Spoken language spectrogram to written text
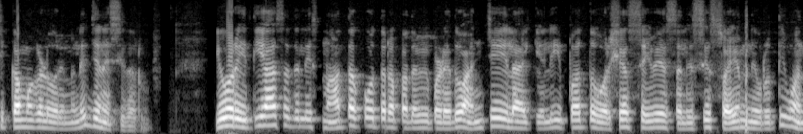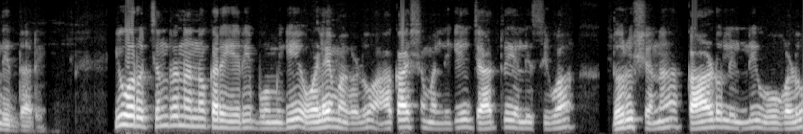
ಚಿಕ್ಕಮಗಳೂರಿನಲ್ಲಿ ಜನಿಸಿದರು. ಇವರು ಇತಿಹಾಸದಲ್ಲಿ ಸ್ನಾತಕೋತ್ತರ ಪದವಿ ಪಡೆದು ಅಂಚೆ ಇಲಾಖೆಯಲ್ಲಿ ಇಪ್ಪತ್ತು ವರ್ಷ ಸೇವೆ ಸಲ್ಲಿಸಿ ಸ್ವಯಂ ನಿವೃತ್ತಿ ಹೊಂದಿದ್ದಾರೆ. ಇವರು ಚಂದ್ರನನ್ನು ಕರೆಯೇರಿ ಭೂಮಿಗೆ, ಒಳೆ ಮಗಳು, ಆಕಾಶ ಮಲ್ಲಿಗೆ, ಜಾತ್ರೆಯಲ್ಲಿ ಶಿವ ದುರುಶನ, ಕಾಡು ಲಿಲ್ಲಿ, ಹೂಗಳು,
